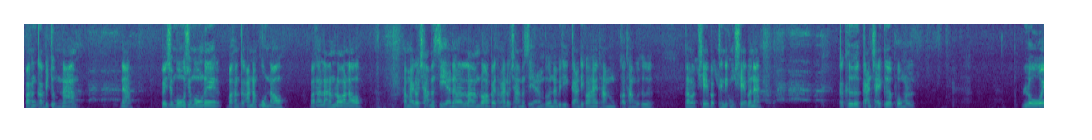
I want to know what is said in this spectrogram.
บางครั้งก็ไปจุ่มน้ำนะเป็นชั่วโมงชั่วโมงเลยบางครั้งก็เอาน้ำอุ่นเอาบางครั้งราดน้ำร้อนเอา ทำให้รสชาติมันเสียนะราดน้ำร้อนไปทำให้รสชาติมันเสียนะเพื่อนนะวิธีการที่เขาให้ทำเขาทำก็คือตามแบบเชฟแบบเทคนิคของเชฟอะนะก็คือการใช้เกลือผงโรย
